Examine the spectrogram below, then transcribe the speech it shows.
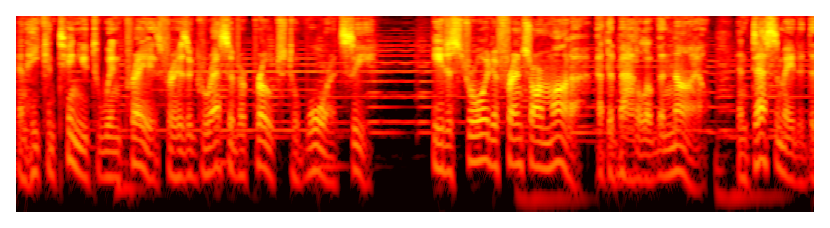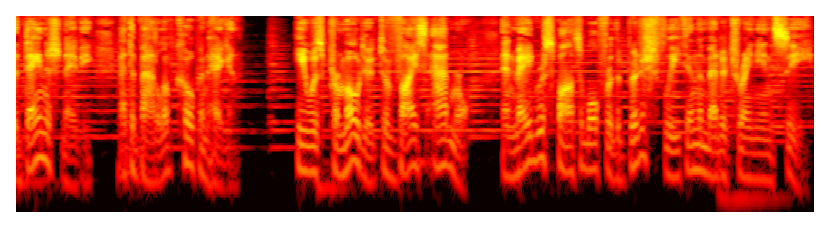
and he continued to win praise for his aggressive approach to war at sea. He destroyed a French armada at the Battle of the Nile and decimated the Danish navy at the Battle of Copenhagen. He was promoted to vice admiral and made responsible for the British fleet in the Mediterranean Sea.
